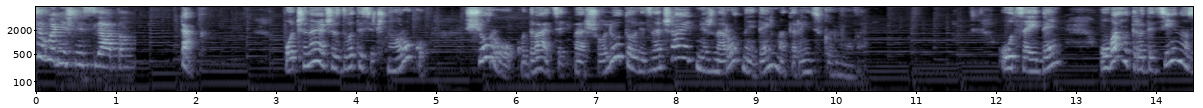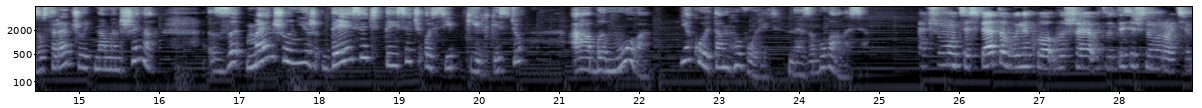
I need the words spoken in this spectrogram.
сьогоднішнє свято. Так, починаючи з 2000 року, щороку, 21 лютого, відзначають Міжнародний день материнської мови. У цей день увагу традиційно зосереджують на меншинах з меншою ніж 10 тисяч осіб кількістю, аби мова, якою там говорять, не забувалася. А чому це свято виникло лише в 2000 році?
